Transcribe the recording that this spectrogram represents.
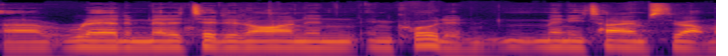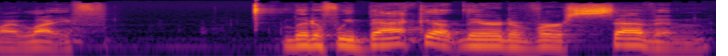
uh, read and meditated on and, and, quoted many times throughout my life. But if we back up there to verse 7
